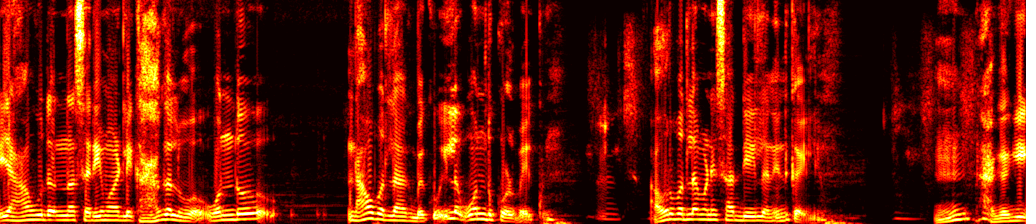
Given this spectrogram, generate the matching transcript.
ಯಾವುದನ್ನು ಸರಿ ಮಾಡ್ಲಿಕ್ಕೆ ಆಗಲ್ವೋ ಒಂದು ನಾವು ಬದಲಾಗಬೇಕು ಇಲ್ಲ ಹೊಂದ್ಕೊಳ್ಬೇಕು. ಅವ್ರ ಬದಲಾವಣೆ ಸಾಧ್ಯ ಇಲ್ಲ ನಿನ್ನ ಕೈಲಿ. ಹ್ಞೂ ಹಾಗಾಗಿ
